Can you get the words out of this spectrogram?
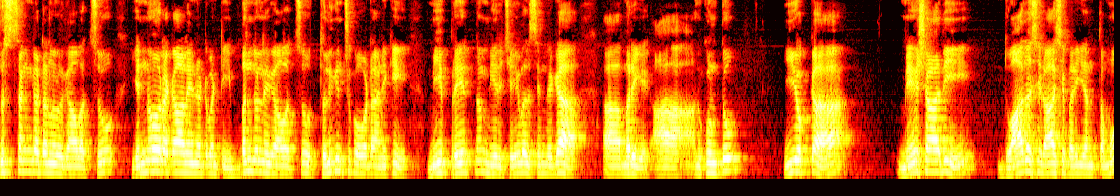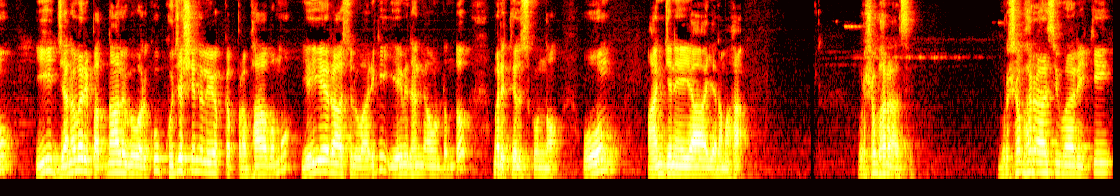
దుస్సంఘటనలు కావచ్చు ఎన్నో రకాలైనటువంటి ఇబ్బందుల్ని కావచ్చు తొలగించుకోవడానికి మీ ప్రయత్నం మీరు చేయవలసిందిగా మరి అనుకుంటూ ఈ యొక్క మేషాది ద్వాదశి రాశి పర్యంతము ఈ జనవరి పద్నాలుగు వరకు కుజశనుల యొక్క ప్రభావము ఏ ఏ రాశుల వారికి ఏ విధంగా ఉంటుందో మరి తెలుసుకుందాం. ఓం ఆంజనేయాయ నమ. వృషభ రాశి. వృషభ రాశి వారికి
